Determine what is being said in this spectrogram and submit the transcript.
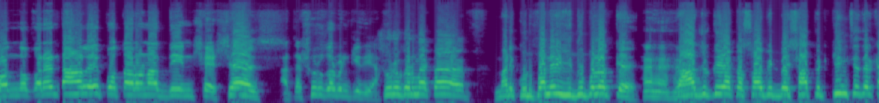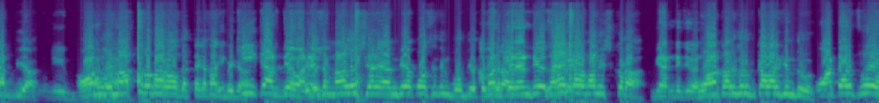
বন্ধ করেন তাহলে প্রতারণার দিন শেষ। শেষ। আচ্ছা শুরু করবেন কি দিয়া? শুরু করব একটা মানে কুরবানির ঈদ উপলক্ষে। হ্যাঁ, হ্যাঁ, হ্যাঁ। রাজুকে একটা ছয় ফিট বাই সাত ফিট কিং সাইজের কাঠ দিয়া। অনলি মাত্র বারো হাজার টাকা থাকবে কি দিয়ে বানাইলেন? হচ্ছে মালয়েশিয়ার এমডিয়া প্রতিদিন ভোট দিয়ে guarantee ও থাকবে। বানিশ করা। গ্যারান্টি দিবেন ওয়াটার গ্রুপ কালার কিন্তু। Water proof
